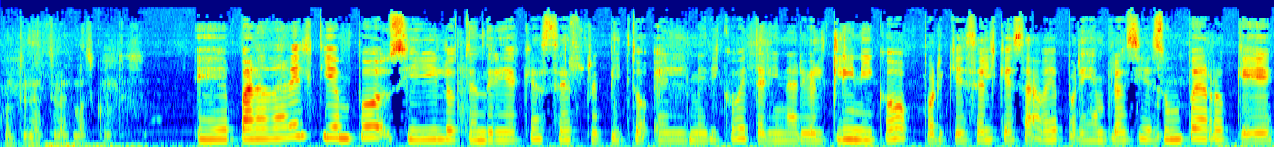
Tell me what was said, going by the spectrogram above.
con nuestras mascotas? Eh, para dar el tiempo, sí lo tendría que hacer, repito, el médico veterinario, el clínico, porque es el que sabe, por ejemplo, si es un perro que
